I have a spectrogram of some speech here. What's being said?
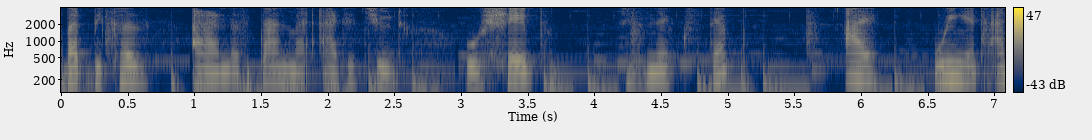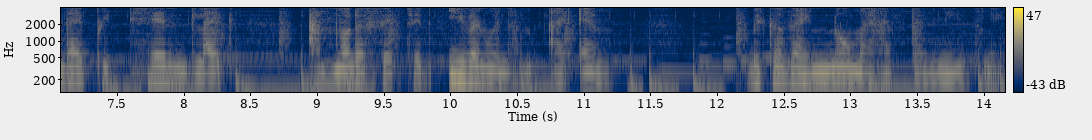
But because I understand my attitude will shape his next step, I wing it and I pretend like I'm not affected, even when I'm, I am, because I know my husband needs me.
